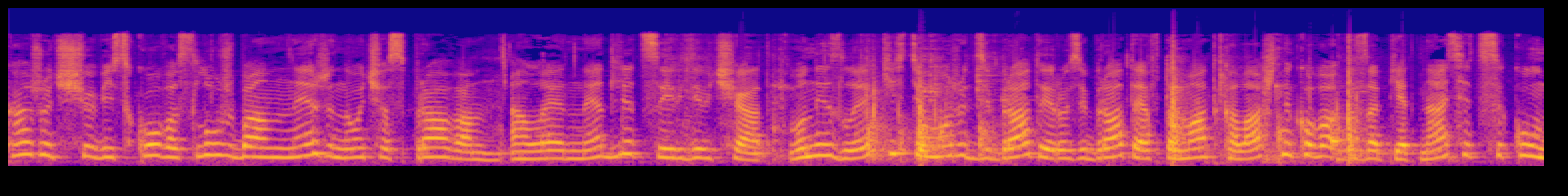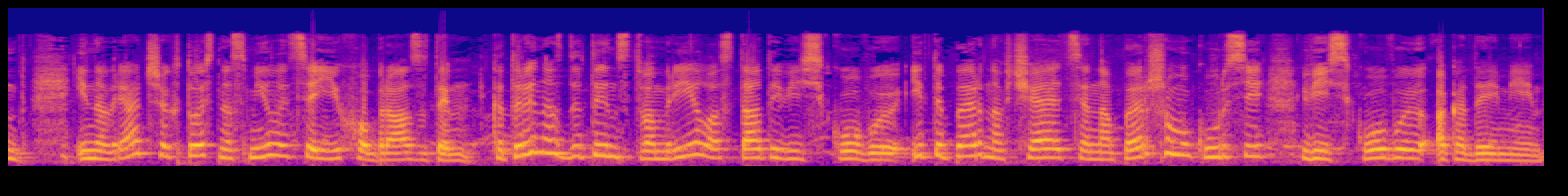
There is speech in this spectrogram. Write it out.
Кажуть, що військова служба не жіноча справа, але не для цих дівчат. Вони з легкістю можуть зібрати і розібрати автомат Калашникова за 15 секунд, і навряд чи хтось насмілиться їх образити. Катерина з дитинства мріяла стати військовою і тепер навчається на першому курсі військової академії.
